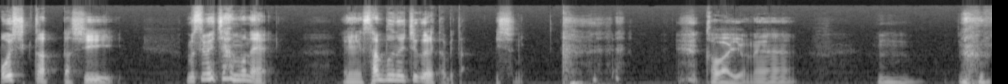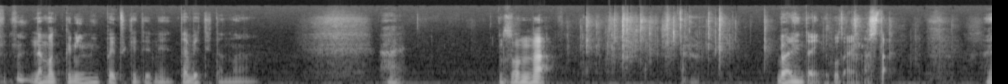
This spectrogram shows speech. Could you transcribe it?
美味しかったし、娘ちゃんもね、えー、3分の1ぐらい食べた。一緒に。かわいいよね。うん。生クリームいっぱいつけてね、食べてたな。はい。そんな、バレンタインでございました。え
